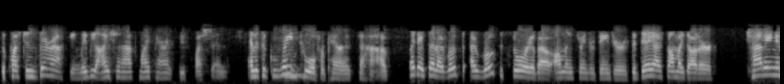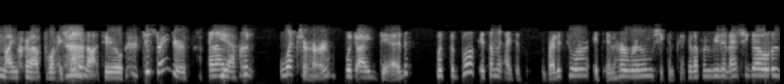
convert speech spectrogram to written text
the questions they're asking. Maybe I should ask my parents these questions, and it's a great Mhm. tool for parents to have. Like I said, I wrote I wrote the story about online stranger danger the day I saw my daughter chatting in Minecraft when I told her not to to strangers, and I Yeah. could lecture her, which I did. But the book is something I just read it to her. It's in her room. She can pick it up and read it as she goes.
